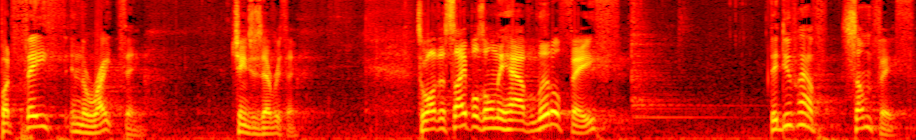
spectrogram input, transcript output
But faith in the right thing changes everything. So while disciples only have little faith, they do have some faith.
